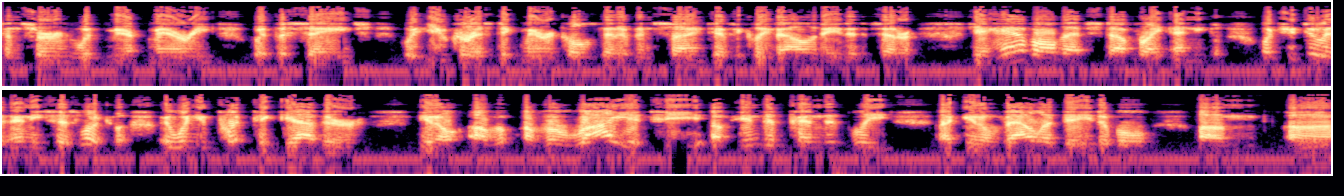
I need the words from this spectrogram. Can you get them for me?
concerned with Mary, with the saints, with Eucharistic miracles that have been scientifically validated, etc. You have all that stuff right, and what you do, and he says, look, when you put together, you know, a, a variety of independently, uh, you know, validatable, um, uh,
